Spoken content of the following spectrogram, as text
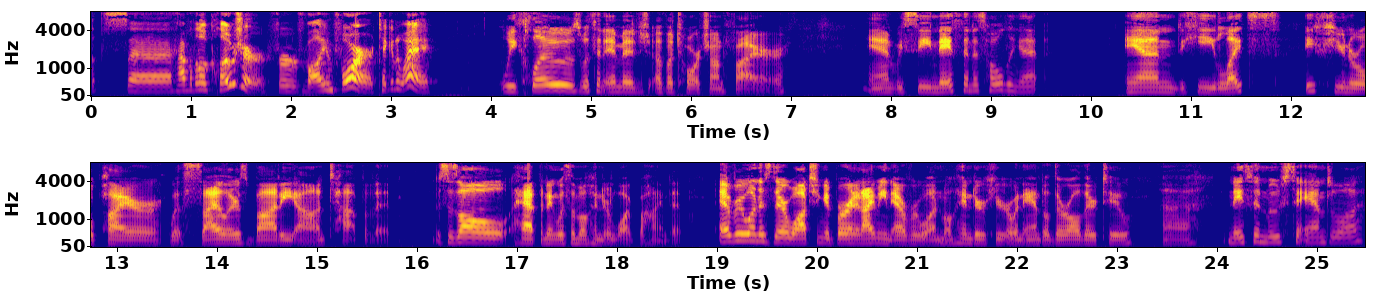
let's uh have a little closure for volume four. Take it away. We close with an image of a torch on fire and we see nathan is holding it and he lights a funeral pyre with sylar's body on top of it. This is all happening with a mohinder log behind it. Everyone is there watching it burn and i mean everyone. Mohinder Hiro and andal they're all there too. Uh, nathan moves to angela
